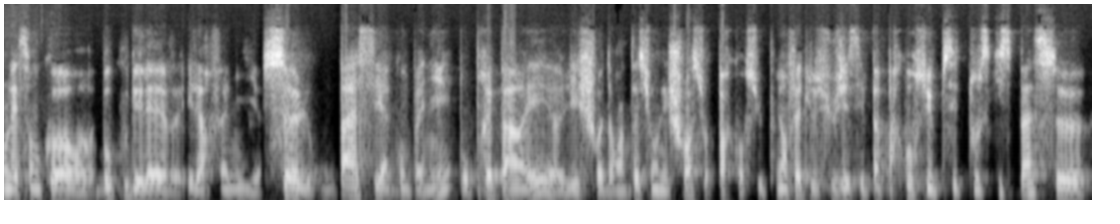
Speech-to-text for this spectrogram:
On laisse encore beaucoup d'élèves et leurs familles seuls ou pas assez accompagnés pour préparer euh, les choix d'orientation, les choix sur Parcoursup. Et en fait, le sujet, c'est pas Parcoursup, c'est tout ce qui se passe euh,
